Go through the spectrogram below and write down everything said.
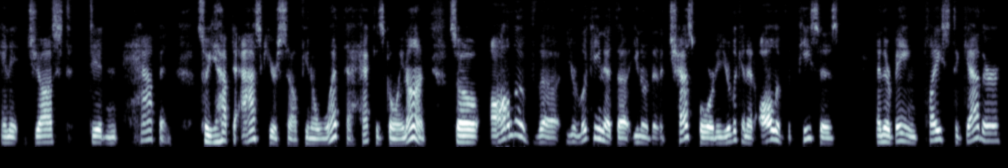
and it just didn't happen. So you have to ask yourself, you know, what the heck is going on? So all of the you're looking at the, you know, the chessboard and you're looking at all of the pieces and they're being placed together,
